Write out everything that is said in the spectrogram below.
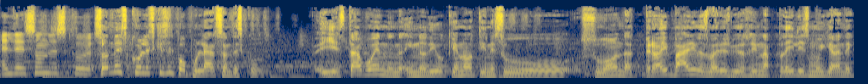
El de Sunday School. Sunday School es que es el popular Sunday School. Y está bueno, y no, y no digo que no, tiene su, su onda. Pero hay varios, varios videos. Hay una playlist muy grande,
